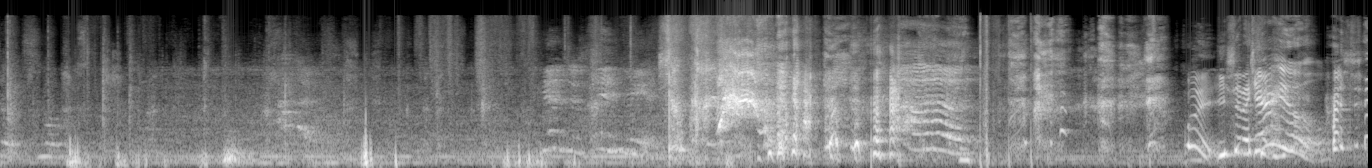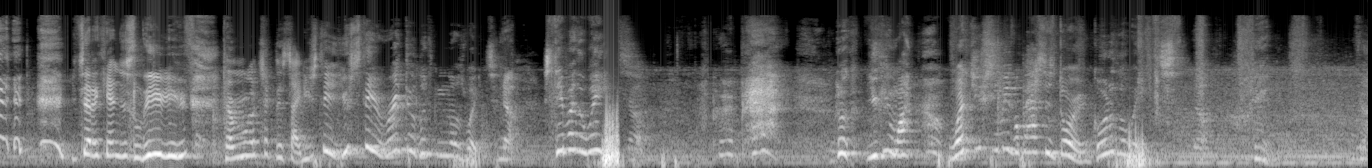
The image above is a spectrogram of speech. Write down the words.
So it smells. You just leave me. What? You said I Dare can't. you? you said I can't just leave you. Now I'm gonna go check this side. You stay. You stay right there lifting those weights. No. Stay by the weights. No. We're back. Look, you can watch. Once you see me go past this door, go to the weights. No. Okay. No.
